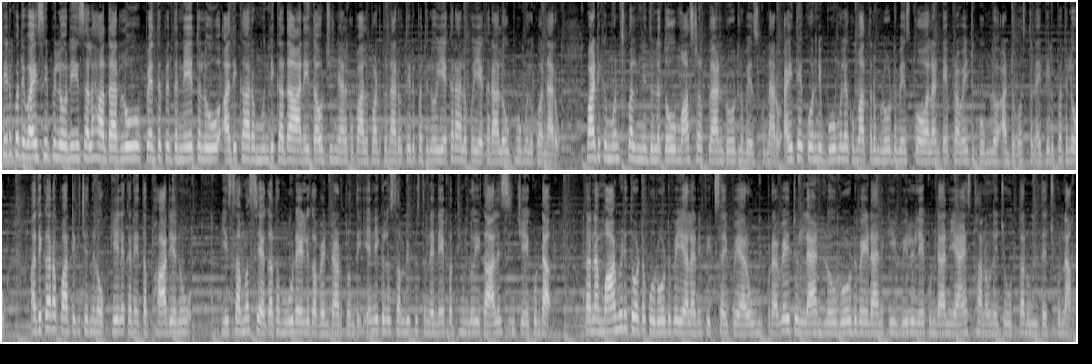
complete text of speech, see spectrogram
తిరుపతి వైసీపీలోని సలహాదారులు పెద్ద పెద్ద నేతలు అధికారం ఉంది కదా అని దౌర్జన్యాలకు పాల్పడుతున్నారు. తిరుపతిలో ఎకరాలకు ఎకరాలు భూములు కొన్నారు. వాటికి మున్సిపల్ నిధులతో మాస్టర్ ప్లాన్ రోడ్లు వేసుకున్నారు. అయితే కొన్ని భూములకు మాత్రం రోడ్డు వేసుకోవాలంటే ప్రైవేటు భూములు అడ్డుకొస్తున్నాయి తిరుపతిలో అధికార పార్టీకి చెందిన ఒక కీలక నేత భార్యను ఈ సమస్య గత మూడేళ్ళుగా వెంటాడుతుంది. ఎన్నికలు సమీపిస్తున్న నేపథ్యంలో ఇక ఆలస్యం చేయకుండా తన మామిడి తోటకు రోడ్డు వేయాలని ఫిక్స్ అయిపోయారు. ప్రైవేటు ల్యాండ్లో రోడ్డు వేయడానికి వీలు లేకుండా న్యాయస్థానం నుంచి ఉత్తర్వులు తెచ్చుకున్న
